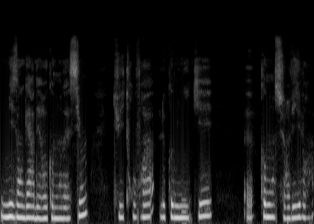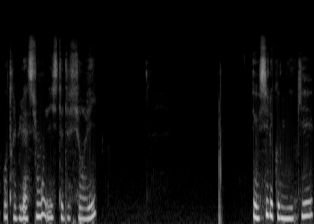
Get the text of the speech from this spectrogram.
mise en garde et recommandations. Tu y trouveras le communiqué euh, Comment survivre aux tribulations, liste de survie. Et aussi le communiqué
